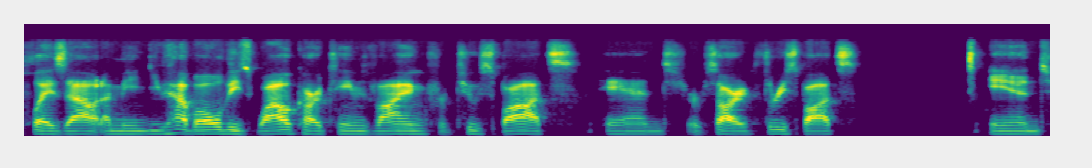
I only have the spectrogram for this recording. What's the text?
plays out. I mean, you have all these wild card teams vying for two spots and, or sorry, three spots. And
